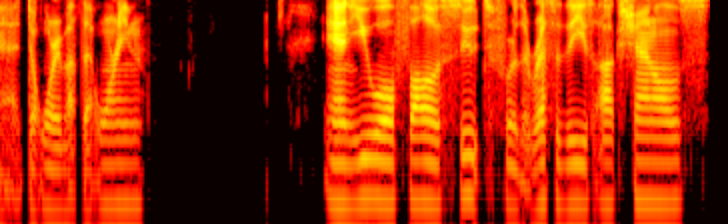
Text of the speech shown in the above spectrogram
Uh, don't worry about that warning. And you will follow suit for the rest of these aux channels.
